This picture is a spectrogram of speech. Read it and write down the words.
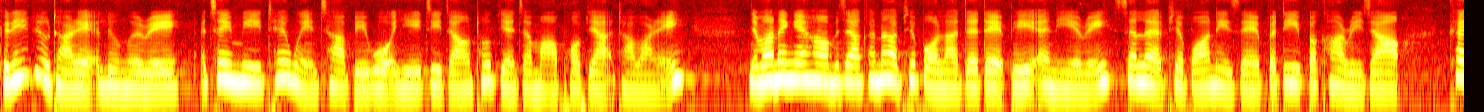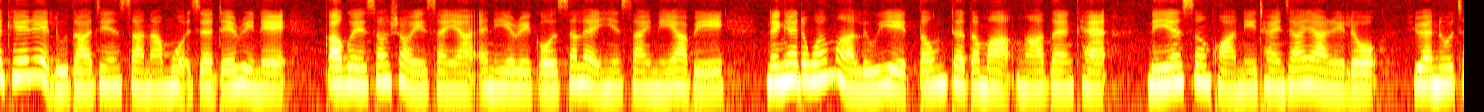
ကတိပြုထားတဲ့အလူငွေတွေအချိန်မီထည့်ဝင်ချပေးဖို့အရေးကြီးကြောင်းထုတ်ပြန်ချက်မှာဖော်ပြထားပါတယ်။ မြန်မာနိုင်ငံဟာမကြာခဏဖြစ်ပေါ်လာတတ်တဲ့ဘေးအန္တရာယ်တွေဆက်လက်ဖြစ်ပွားနေစေပဋိပက္ခတွေကြောင့်ခက်ခဲတဲ့လူသားချင်းစာနာမှုအကျပ်တဲတွေနဲ့ကာကွယ်စောင့်ရှောက်ရေးဆိုင်ရာအန္တရာယ်တွေကိုဆက်လက်ရင်ဆိုင်နေရပြီးနိုင်ငံတော်ဝန်မှလူရေ3.5တန်းခန့်နေရစွန့်ခွာနေထိုင်ကြရတယ်လို့ UNO ချ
